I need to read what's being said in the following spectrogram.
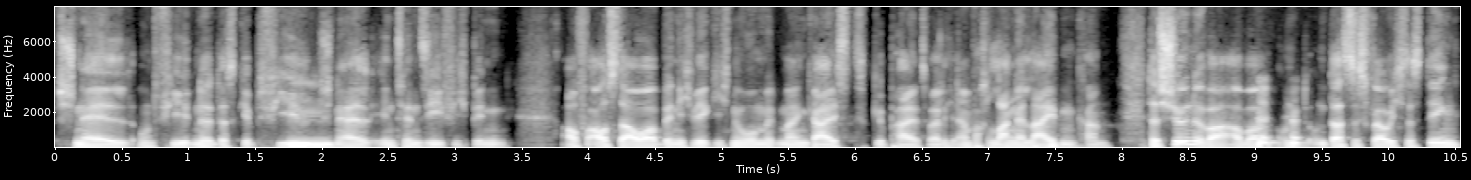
schnell und viel, ne, das gibt viel mhm. schnell intensiv. Ich bin auf Ausdauer bin ich wirklich nur mit meinem Geist gepeilt, weil ich einfach lange leiden kann. Das Schöne war aber, und, und das ist, glaube ich, das Ding,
